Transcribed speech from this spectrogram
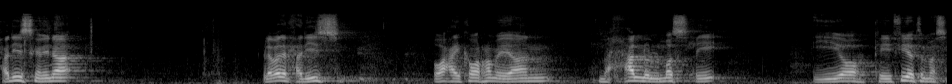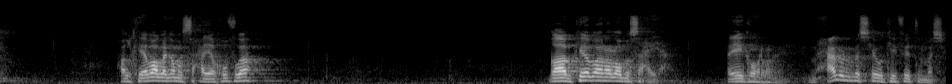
xadiiskanina labadan xadiis waxay ka warramayaan maxalu lmasxi iyo kayfiyat lmasxi halkeebaa laga masaxaya kufka qaabkee baana loo masaxaya ayay ka warrameen maxalu lmasxi wa kayfiyat lmasxi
